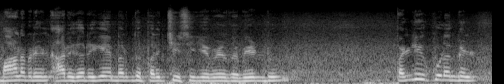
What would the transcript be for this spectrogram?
மாணவர்கள் அருகருகே மருந்து பரீட்சை செய்ய எழுத வேண்டும். பள்ளிக்கூடங்கள்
